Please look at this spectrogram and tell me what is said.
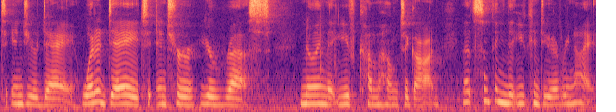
to end your day. What a day to enter your rest, knowing that you've come home to God. And that's something that you can do every night.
